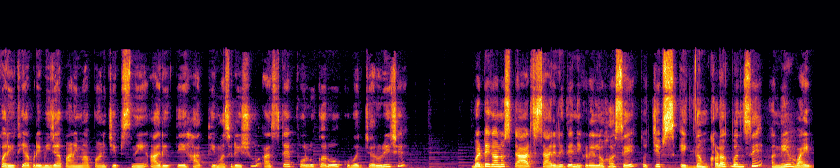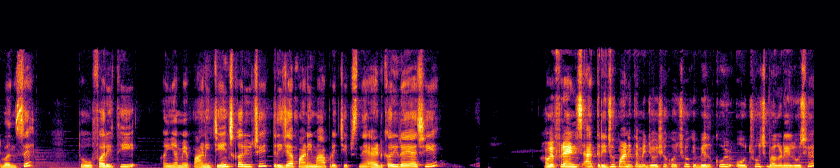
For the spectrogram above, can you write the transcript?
ફરીથી આપણે બીજા પાણીમાં પણ ચિપ્સને આ રીતે હાથથી મસળીશું. આ સ્ટેપ ફોલો કરવો ખૂબ જ જરૂરી છે. બટેકાનો સ્ટાર્ચ સારી રીતે નીકળેલો હશે તો ચિપ્સ એકદમ કડક બનશે અને વ્હાઈટ બનશે. તો ફરીથી અહીંયા મેં પાણી ચેન્જ કર્યું છે. ત્રીજા પાણીમાં આપણે ચિપ્સને એડ કરી રહ્યા છીએ. હવે ફ્રેન્ડ્સ આ ત્રીજું પાણી તમે જોઈ શકો છો કે બિલકુલ ઓછું જ બગડેલું છે.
